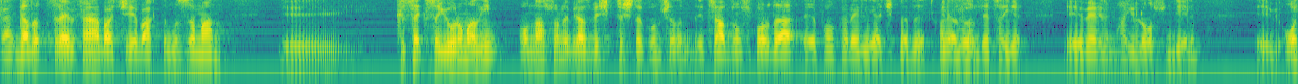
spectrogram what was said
e, Galatasaray ve Fenerbahçe'ye baktığımız zaman e, kısa kısa yorum alayım. Ondan sonra da biraz Beşiktaş'ı da konuşalım. E, Trabzonspor da e, Folcarelli'yi açıkladı. Birazdan detayı e, verelim. Hayırlı olsun diyelim. E, o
